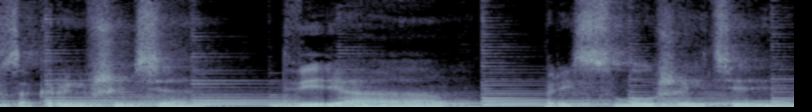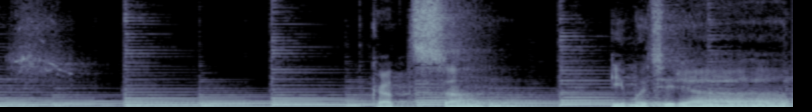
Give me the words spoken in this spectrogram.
Закрывшимся дверям. Прислушайтесь К отцам и матерям.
